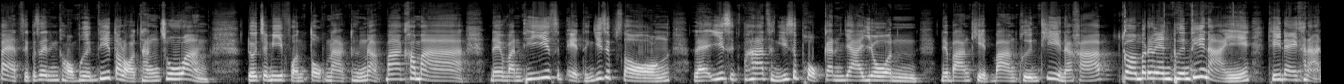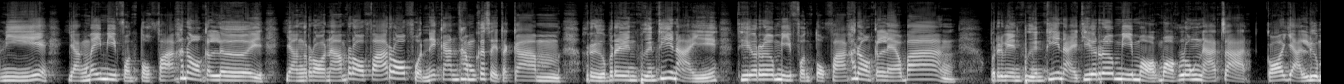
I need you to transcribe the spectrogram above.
60-80%ของพื้นที่ตลอดทั้งช่วง โดยจะมีฝนตกหนักถึงหนักมากเข้ามา ในวันที่ 21-22 และ 25-26 กันยายน ในบางเขตบางพื้นที่นะครับส่วนบริเวณพื้นที่ไหนที่ในขณะนี้ยังไม่มีฝนตกฟ้าขนองกันเลย ยังรอน้ำรอฟ้ารอฝนในการทำเกษตรกรรม หรือบริเวณพื้นที่ไหนที่เริ่มมีฝนตกฟ้าขนองกันแล้วบ้าง บริเวณพื้นที่ไหนที่เริ่มมีหมอกหมอกลงหนาจัด ก็อย่าลืม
